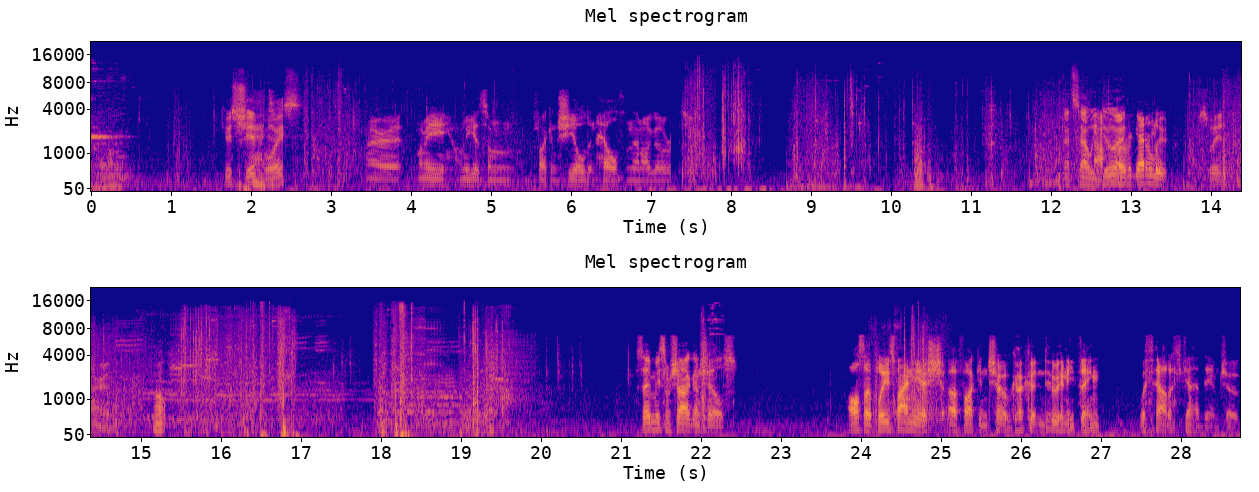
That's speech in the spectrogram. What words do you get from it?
you. Good shit, Shit. boys. All right, let me let me get some fucking shield and health, and then I'll go. raise you. That's how we Ah, do it. Perfect guy to loot. Sweet. All right. Oh. Save me some shotgun shells. Also, please find me a, sh a fucking choke. I couldn't do anything without a goddamn choke.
